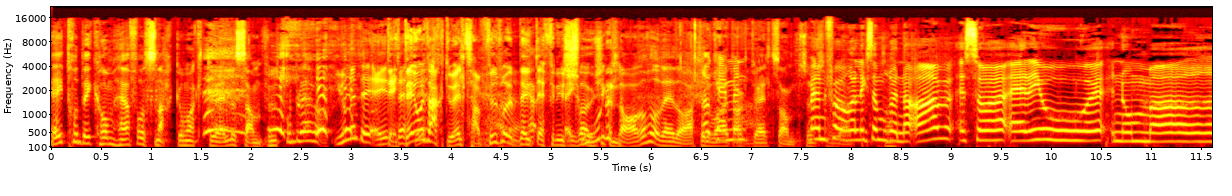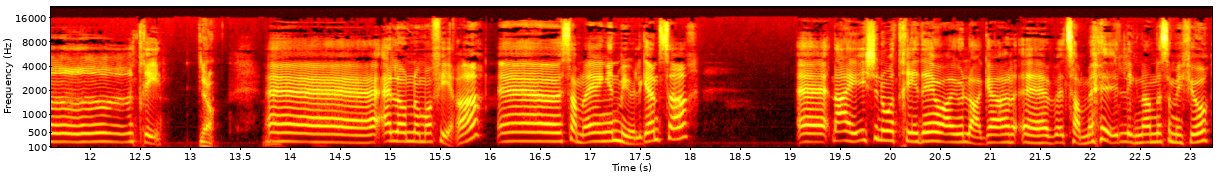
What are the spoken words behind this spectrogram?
Jeg trodde jeg kom her for å snakke om aktuelle samfunnsproblemer. jo, men det er, Dette er jo et aktuelt samfunnsproblem. Det er jo Jeg var jo ikke klar over det, da. At det okay, var et men- aktuelt Men for å liksom runde av, så er det jo nummer tre. Ja. Eh, eller nummer fire. Eh, Samlegjengen med julegenser. Eh, nei, ikke nummer tre. Det var jo laga eh, samme lignende som i fjor.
